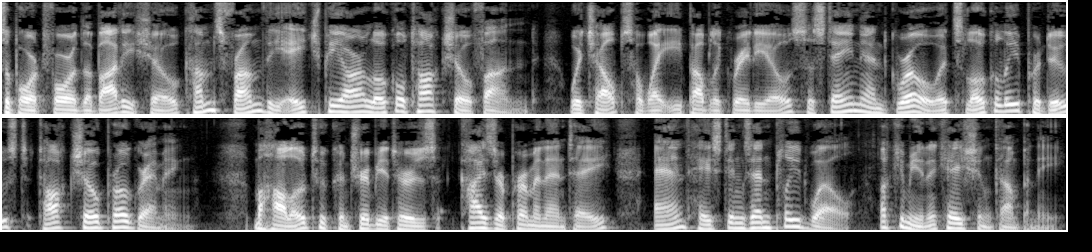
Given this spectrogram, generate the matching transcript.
Support for The Body Show comes from the HPR Local Talk Show Fund, which helps Hawaii Public Radio sustain and grow its locally produced talk show programming. Mahalo to contributors Kaiser Permanente and Hastings and Pleadwell, a communication company.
